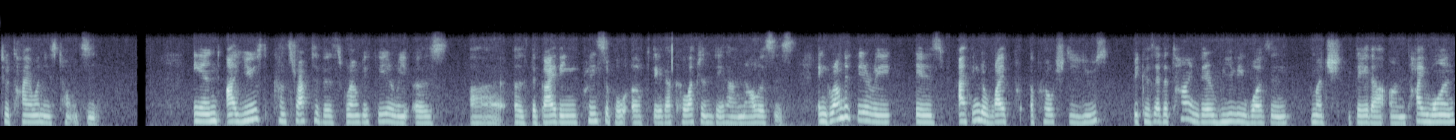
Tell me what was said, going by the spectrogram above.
to Taiwanese Tongzhi? And I used constructivist grounded theory as, uh, as the guiding principle of data collection, data analysis. And grounded theory is, I think, the right approach to use because at the time there really wasn't much data on Taiwan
